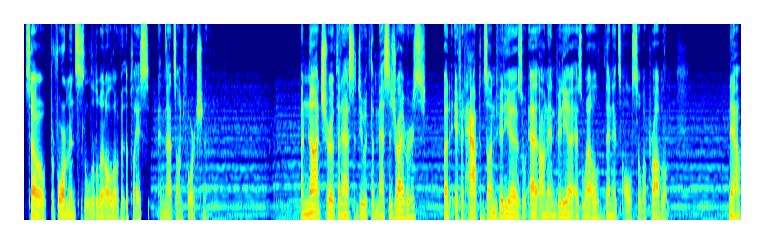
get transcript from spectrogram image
So, performance is a little bit all over the place, and that's unfortunate. I'm not sure if that has to do with the Mesa drivers, but if it happens on NVIDIA as, uh, on NVIDIA as well, then it's also a problem. Now,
